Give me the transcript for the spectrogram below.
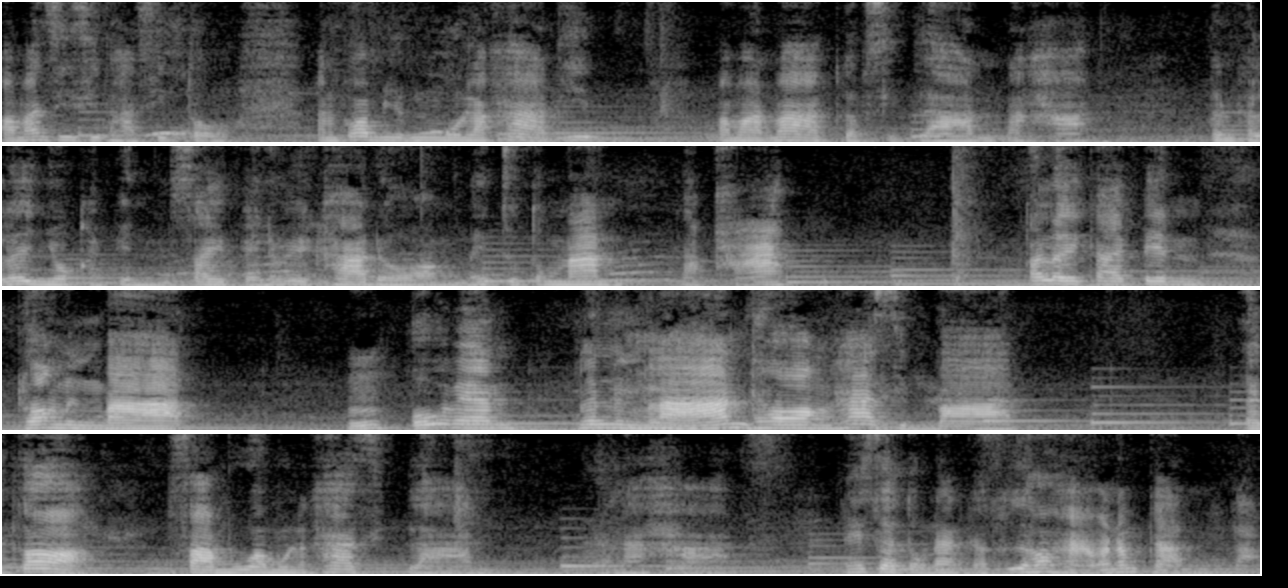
ประมาณ40 50โตวมันก็มีมูลค่าที่ ประมาณว่าเกือบ 10 ล้านนะคะเพิ่นก็เลยยกให้เป็นใส่ไปในเวค่าดองในจุดตรงนั้นนะคะ ก็เลยกลายเป็นทองหนึ่งบาทหืมโอเวอร์แมนเงินหนึ่งล้านทองห้าสิบบาท แล้วก็ฟาร์มวัวมูลค่าสิบล้านนะคะ ในส่วนตรงนั้นก็คือเขาหามาน้ำกันนี่ละ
